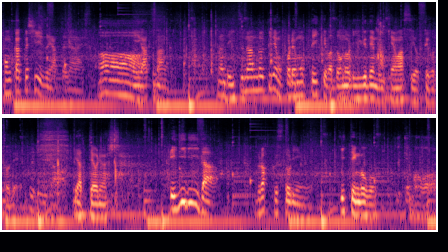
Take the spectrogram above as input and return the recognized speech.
本格シーズンやったじゃないですか。あ2月3月。なんで、いつ何時でもこれ持っていけばどのリーグでもいけますよってことでやっておりました。エギリーダー、ブラックストリーム1.5号。見ても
